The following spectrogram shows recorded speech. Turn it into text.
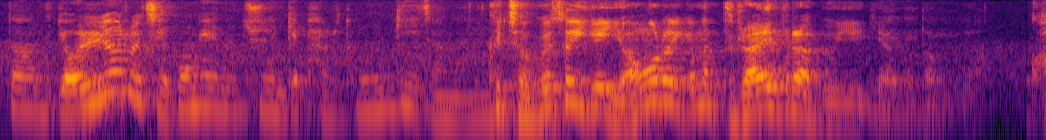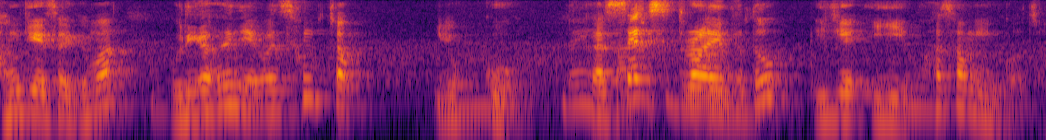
어떤 연료를 제공해 주는 게 바로 동기잖아요. 그렇죠. 그래서 이게 영어로 얘기하면 드라이브라고 얘기하거든요. 관계에서 얘기하면 우리가 흔히 얘기하는 성적 욕구. 네, 그러니까 맞아요. 섹스 드라이브도 이제 이 음. 화성인 거죠.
